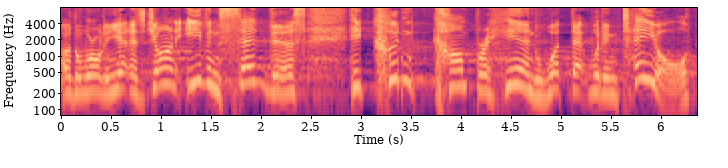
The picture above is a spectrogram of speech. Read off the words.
of the world. And yet, as John even said this, he couldn't comprehend what that would entail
